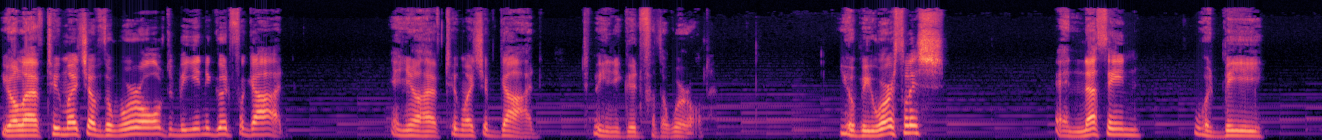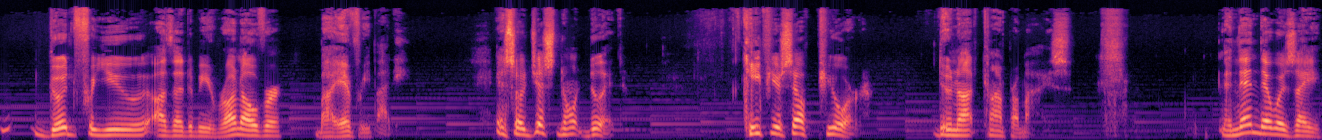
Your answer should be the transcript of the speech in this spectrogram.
You'll have too much of the world to be any good for God and you'll have too much of God to be any good for the world. You'll be worthless, and nothing would be good for you other than to be run over by everybody. And so just don't do it. Keep yourself pure. Do not compromise. And then there was a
